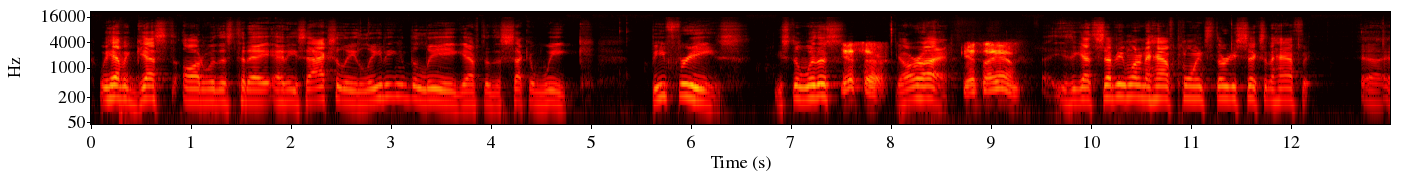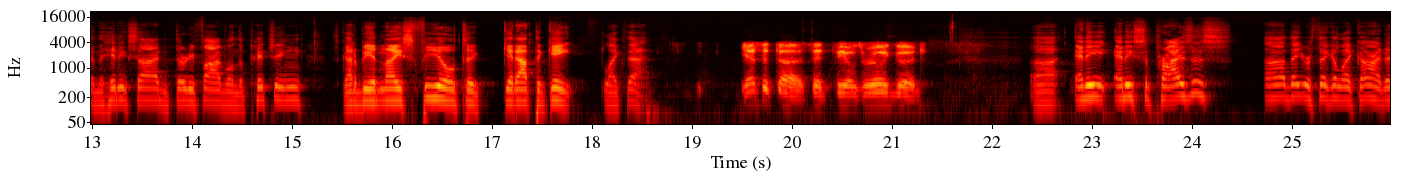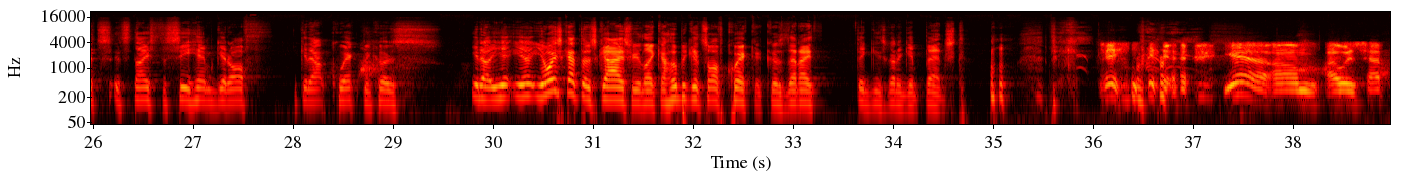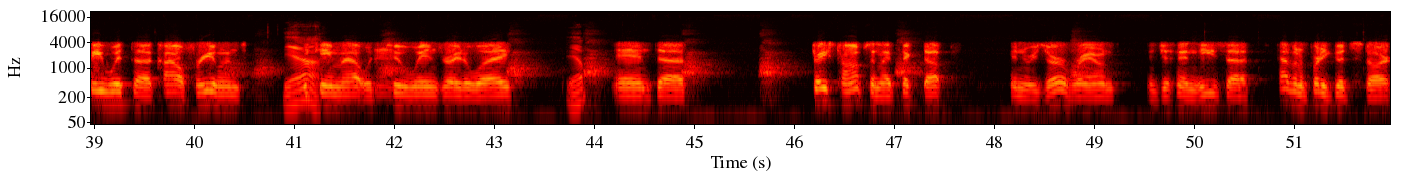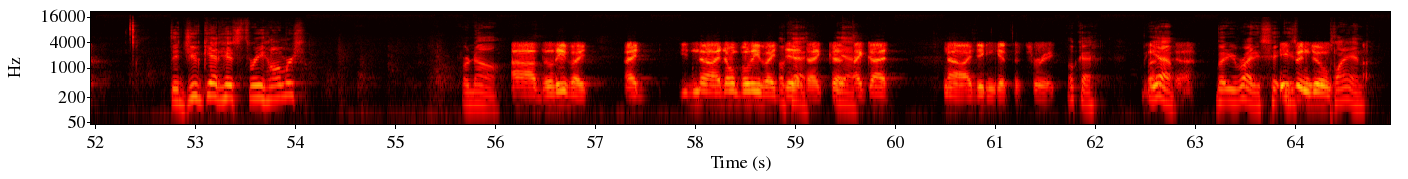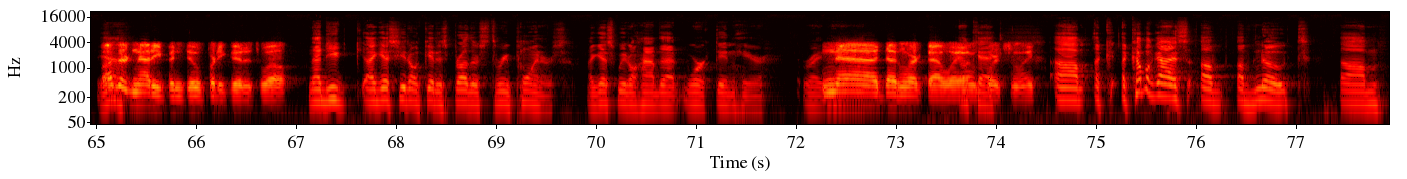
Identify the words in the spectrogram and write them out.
We have a guest on with us today, and he's actually leading the league after the second week. B Freeze. You still with us? Yes, sir. All right. Yes, I am. he's got 71 and a half points, 36 and a half uh, in the hitting side, and 35 on the pitching. It's got to be a nice feel to get out the gate like that. Yes, it does. It feels really good. Uh, any any surprises uh, that you were thinking like, all right, it's it's nice to see him get off, get out quick because you know you you, you always got those guys where you're like, I hope he gets off quick because then I think he's going to get benched. yeah, um, I was happy with uh, Kyle Freeland. yeah. He came out with two wins right away, Yep. and uh, Trayce Thompson I picked up in the reserve round, and just and he's uh, having a pretty good start. Did you get his three homers? Or no? Uh, I believe I, I, no, I don't believe I did. Okay, I got, yeah. I got, no, I didn't get the three. Okay. But, yeah, uh, but you're right. He's, he's he's been doing- playing. Yeah. Other than that, he's been doing pretty good as well. Now, do you? I guess you don't get his brother's three pointers. I guess we don't have that worked in here. right. No, Nah, it doesn't work that way, Okay. unfortunately. Um, a, a couple guys of of note. Um,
